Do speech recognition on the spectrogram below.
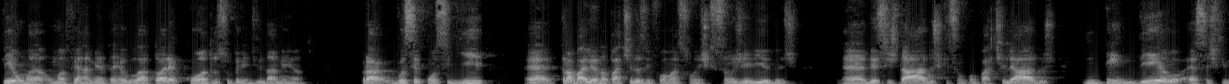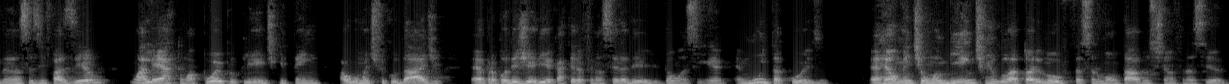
ter uma, uma ferramenta regulatória contra o superendividamento, para você conseguir, é, trabalhando a partir das informações que são geridas é, desses dados que são compartilhados, entender essas finanças e fazer um alerta, um apoio para o cliente que tem alguma dificuldade é, para poder gerir a carteira financeira dele. Então, assim, é, é muita coisa. É realmente um ambiente regulatório novo que está sendo montado no sistema financeiro.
